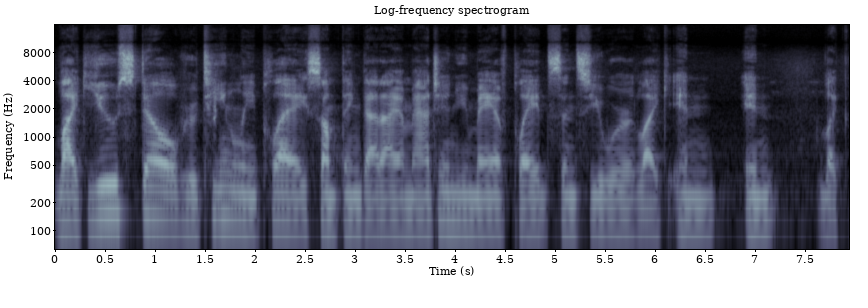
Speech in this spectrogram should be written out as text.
like you still routinely play something that I imagine you may have played since you were like in in like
